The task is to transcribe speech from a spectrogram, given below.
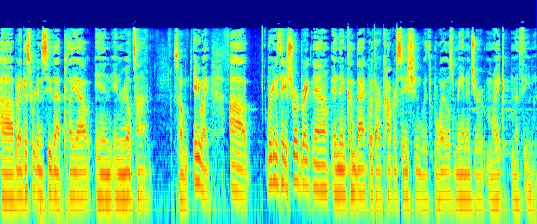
Uh, but I guess we're going to see that play out in, in real time. So anyway, uh, we're going to take a short break now and then come back with our conversation with Royals manager Mike Matheny.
